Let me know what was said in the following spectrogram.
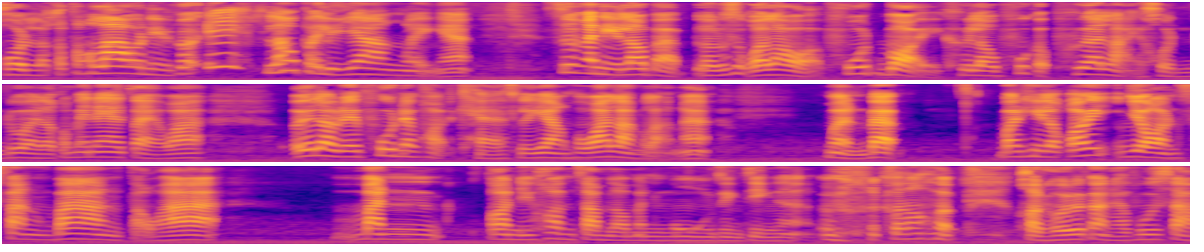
คนแล้วก็ต้องเล่าอันนี้ก็เอ๊ะเล่าไปหรือยังอะไรเงี้ย ซึ่งอันนี้เราแบบเรารู้สึกว่าเราอะพูดบ่อย คือเราพูดกับเพื่อนหลายคนด้วย แล้วก็ไม่แน่ใจว่า เอ้ยเราได้พูดในพอดแคสต์หรือยังเพราะว่าหลังๆอะเหมือนแบบบางทีเราก็ย้อนฟังบ้างแต่ว่ามันตอนนี้ความจำเรามันงงจริง ๆอะ่ะก็ต้องแบบขอโทษไว้ก่อนถ้าพูดซ้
